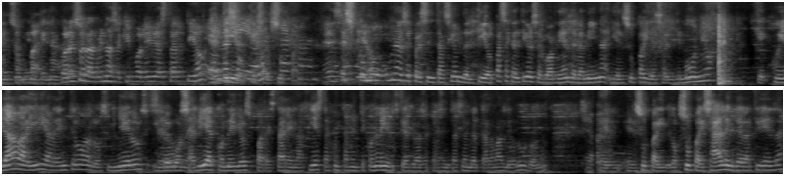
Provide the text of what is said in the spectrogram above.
absolutamente nada. Por eso en las minas aquí en Bolivia está el tío. El es tío, el que es tío. el. Exactamente. Es el Es tío. como una representación del tío. Pasa que el tío es el guardián de la mina y el Supay es el demonio que cuidaba ahí adentro a los mineros y luego salía con ellos para estar en la fiesta juntamente con ellos, que es la representación del carnaval de Oruro, ¿no? El, el Supay- los Supay salen de la tierra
